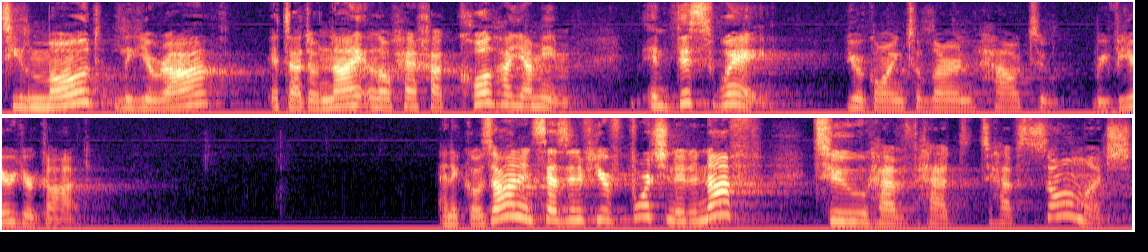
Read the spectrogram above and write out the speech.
tilmod liyira et Adonai Elohecha kol hayamim. In this way, you're going to learn how to revere your God. And it goes on and says, and if you're fortunate enough to have had to have so much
